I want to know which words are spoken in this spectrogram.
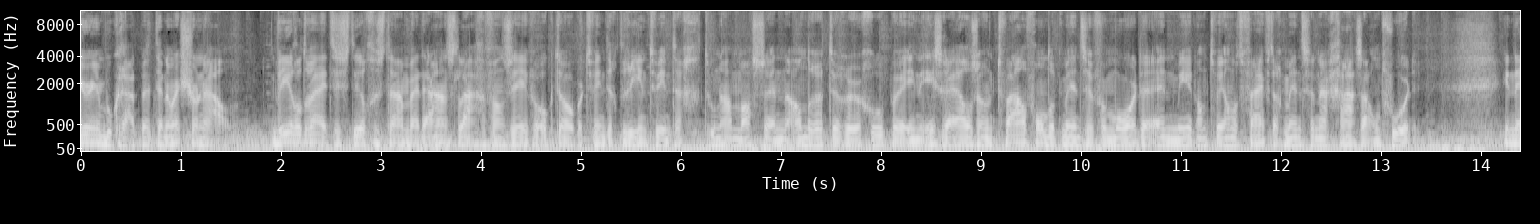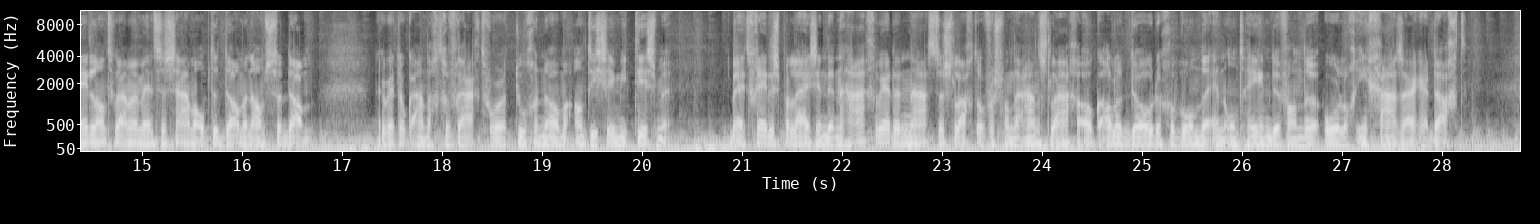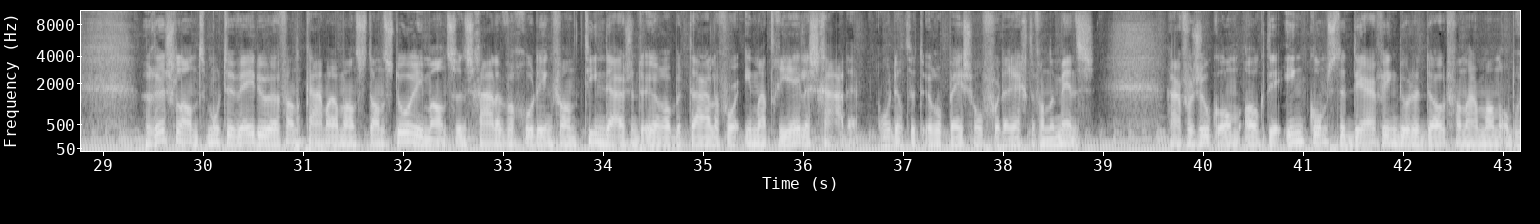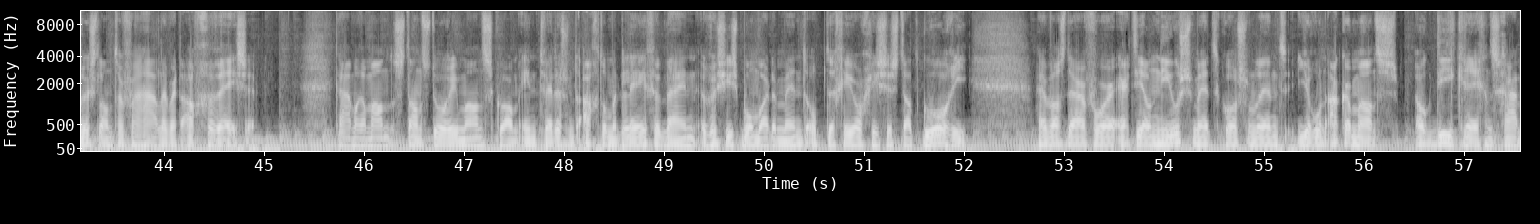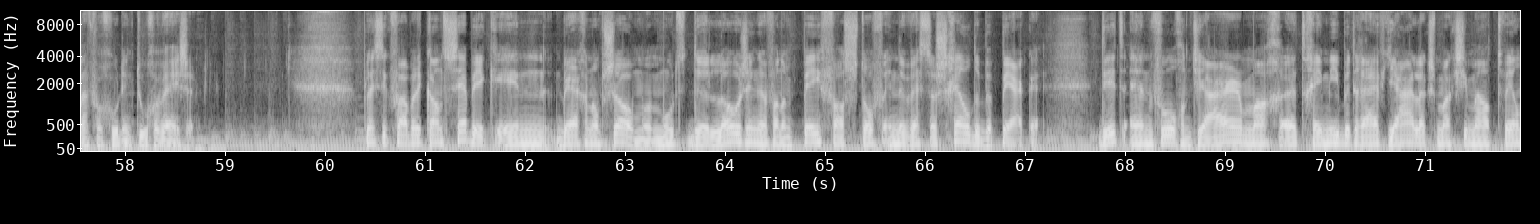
Jurjen Boekraat met het NOS Journaal. Wereldwijd is stilgestaan bij de aanslagen van 7 oktober 2023... toen Hamas en andere terreurgroepen in Israël zo'n 1200 mensen vermoorden... en meer dan 250 mensen naar Gaza ontvoerden. In Nederland kwamen mensen samen op de Dam in Amsterdam. Er werd ook aandacht gevraagd voor het toegenomen antisemitisme. Bij het Vredespaleis in Den Haag werden naast de slachtoffers van de aanslagen... ook alle doden, gewonden en ontheemden van de oorlog in Gaza herdacht. Rusland moet de weduwe van cameraman Stan Storymans... een schadevergoeding van 10.000 euro betalen voor immateriële schade... oordeelt het Europees Hof voor de Rechten van de Mens. Haar verzoek om ook de inkomstenderving door de dood van haar man op Rusland te verhalen werd afgewezen. Cameraman Stan Storymans kwam in 2008 om het leven bij een Russisch bombardement op de Georgische stad Gori. Hij was daarvoor RTL Nieuws met correspondent Jeroen Akkermans. Ook die kreeg een schadevergoeding toegewezen. Plasticfabrikant Sebik in Bergen-op-Zoom moet de lozingen van een PFAS-stof in de Westerschelde beperken. Dit en volgend jaar mag het chemiebedrijf jaarlijks maximaal 2,75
